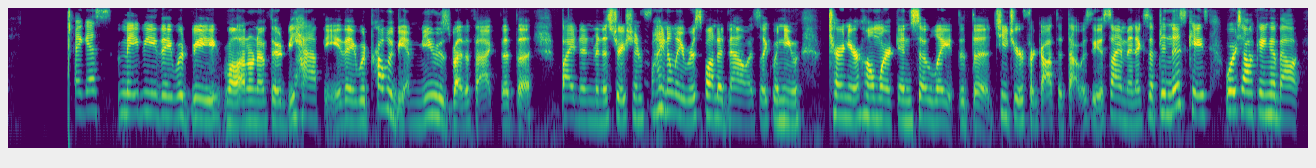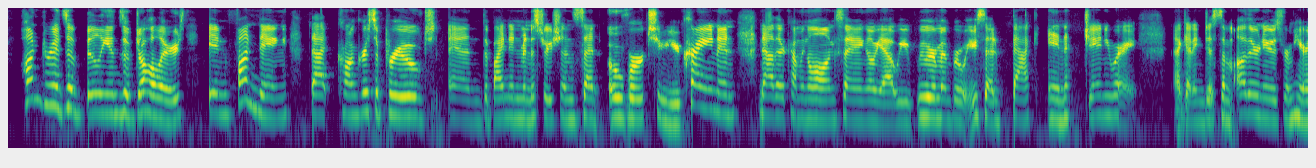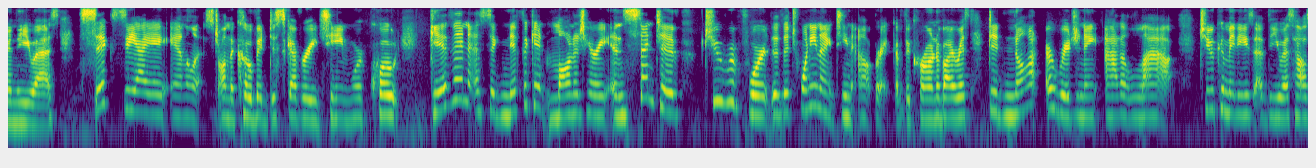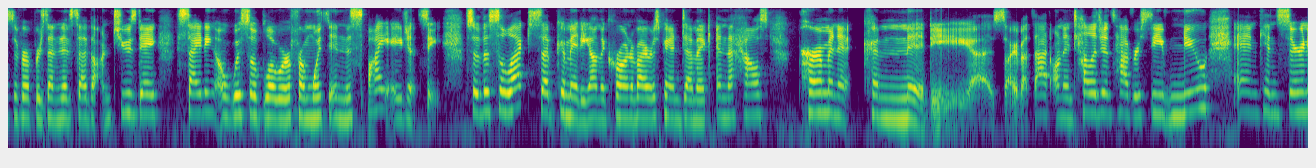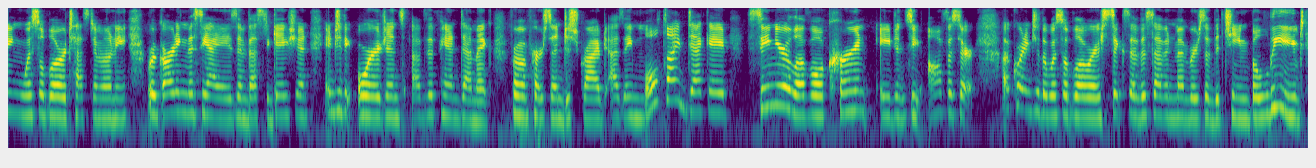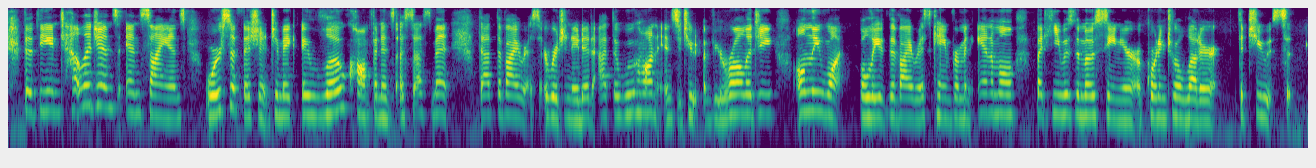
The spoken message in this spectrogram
I guess maybe they would be, well, I don't know if they would be happy. They would probably be amused by the fact that the Biden administration finally responded now. It's like when you turn your homework in so late that the teacher forgot that that was the assignment, except in this case, we're talking about hundreds of billions of dollars in funding that Congress approved and the Biden administration sent over to Ukraine. And now they're coming along saying, oh, yeah, we, we remember what you said back in January. Now, getting to some other news from here in the US, six CIA analysts on the COVID discovery team were, quote, given a significant monetary incentive to report that the 2019 outbreak of the coronavirus did not originate at a lab. Two committees of the U.S. House of Representatives said that on Tuesday, citing a whistleblower from within the spy agency. So the Select Subcommittee on the Coronavirus Pandemic and the House Permanent Committee, uh, sorry about that, on Intelligence have received new and concerning whistleblower testimony regarding the CIA's investigation into the origins of the pandemic from a person described as a multi decade senior level current agency officer. According to the whistleblower, six of the seven members of the team believed that the intelligence and science were sufficient to make a low confidence assessment that the virus originated at the Wuhan Institute of Virology. Only one believed the virus came from an animal, but he was the most senior, according to a letter the two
